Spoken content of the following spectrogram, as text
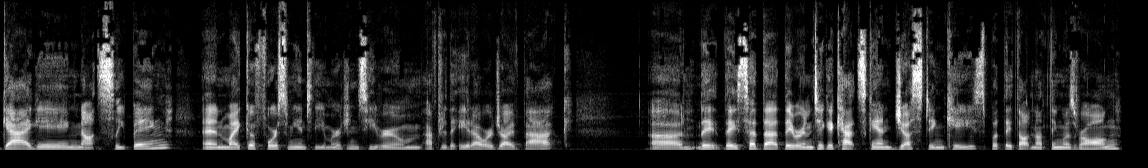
gagging, not sleeping, and Micah forced me into the emergency room after the eight hour drive back. Uh, they, they said that they were going to take a CAT scan just in case, but they thought nothing was wrong.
